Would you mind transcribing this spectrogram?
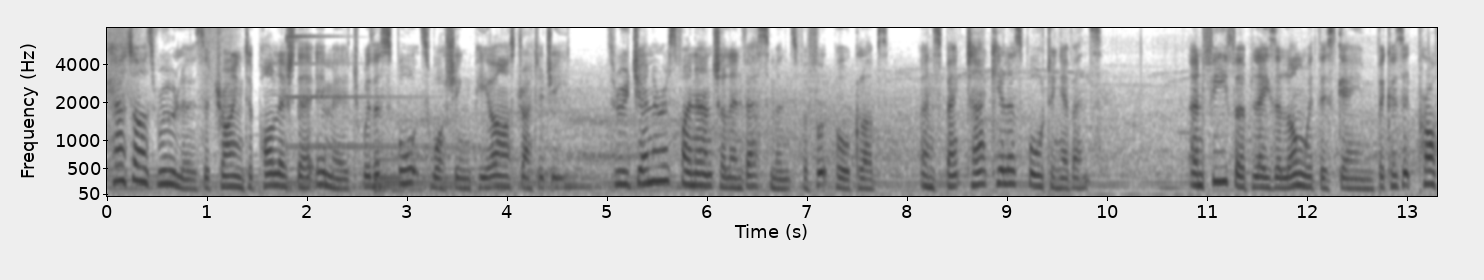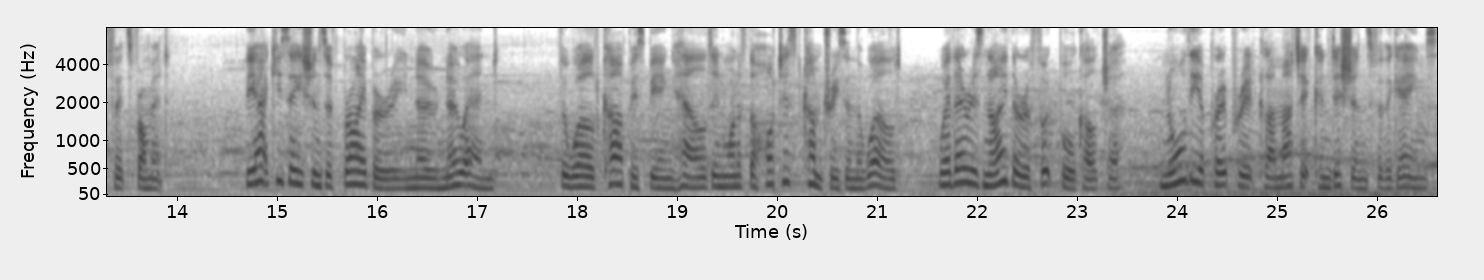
Qatar's rulers are trying to polish their image with a sports-washing PR strategy through generous financial investments for football clubs and spectacular sporting events. And FIFA plays along with this game because it profits from it. The accusations of bribery know no end. The World Cup is being held in one of the hottest countries in the world, where there is neither a football culture nor the appropriate climatic conditions for the games.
